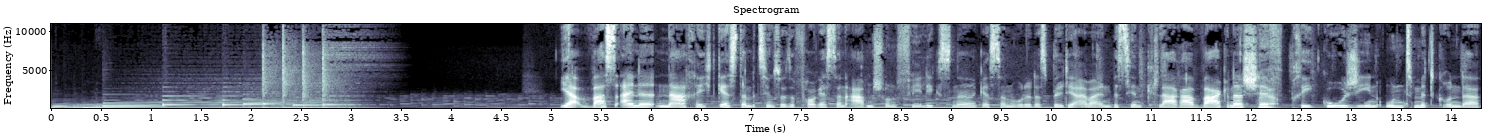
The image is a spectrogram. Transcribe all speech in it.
Thank you. Ja, was eine Nachricht gestern bzw. vorgestern Abend schon, Felix. Ne? Gestern wurde das Bild ja aber ein bisschen klarer. Wagner-Chef ja. Prigozhin und Mitgründer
